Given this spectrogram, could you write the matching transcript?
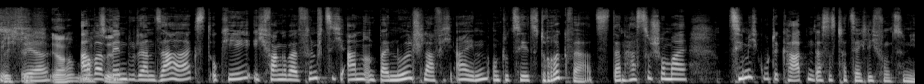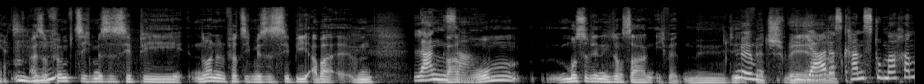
Richtig, Ja. ja. Aber Sinn. wenn du dann sagst, okay, ich fange bei 50 an und bei 0 schlafe ich ein und du zählst rückwärts, dann hast du schon mal ziemlich gute Karten, dass es tatsächlich funktioniert. Also 50 Mississippi, 49 Mississippi, aber ähm, Langsam. warum musst du denn nicht noch sagen, ich werde müde, ich werde schwer? Ja, das kannst du machen,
